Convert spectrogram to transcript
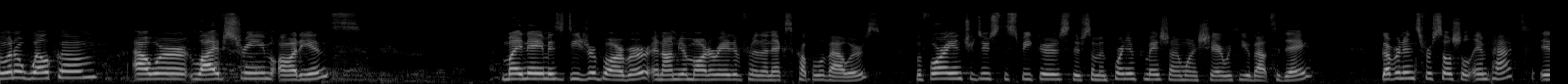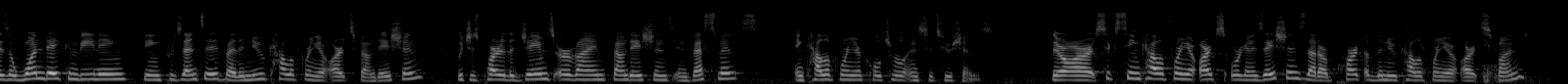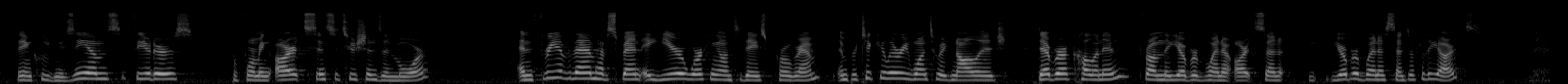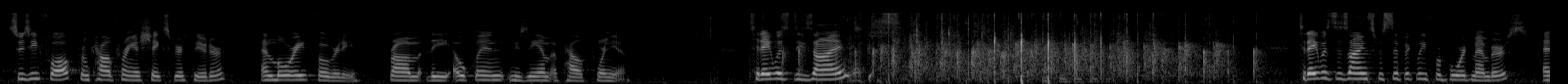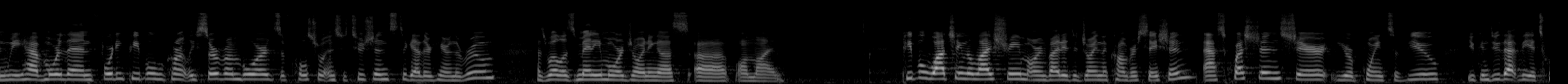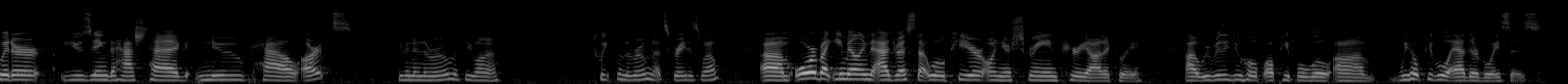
So I want to welcome our live stream audience. My name is Deidre Barber, and I'm your moderator for the next couple of hours. Before I introduce the speakers, there's some important information I want to share with you about today. Governance for Social Impact is a one-day convening being presented by the New California Arts Foundation, which is part of the James Irvine Foundation's investments in California cultural institutions. There are 16 California arts organizations that are part of the New California Arts Fund. They include museums, theaters, performing arts institutions, and more. And three of them have spent a year working on today's program. In particular, we want to acknowledge Deborah Cullinan from the Yerba Buena, Arts Center, Yerba Buena Center for the Arts, Susie Falk from California Shakespeare Theater, and Lori Fogarty from the Oakland Museum of California. Today was designed. Today was designed specifically for board members, and we have more than 40 people who currently serve on boards of cultural institutions together here in the room, as well as many more joining us uh, online. People watching the live stream are invited to join the conversation, ask questions, share your points of view. You can do that via Twitter using the hashtag NewCalArts, even in the room if you want to tweet from the room, that's great as well. Um, or by emailing the address that will appear on your screen periodically. Uh, we really do hope all people will, um, we hope people will add their voices.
